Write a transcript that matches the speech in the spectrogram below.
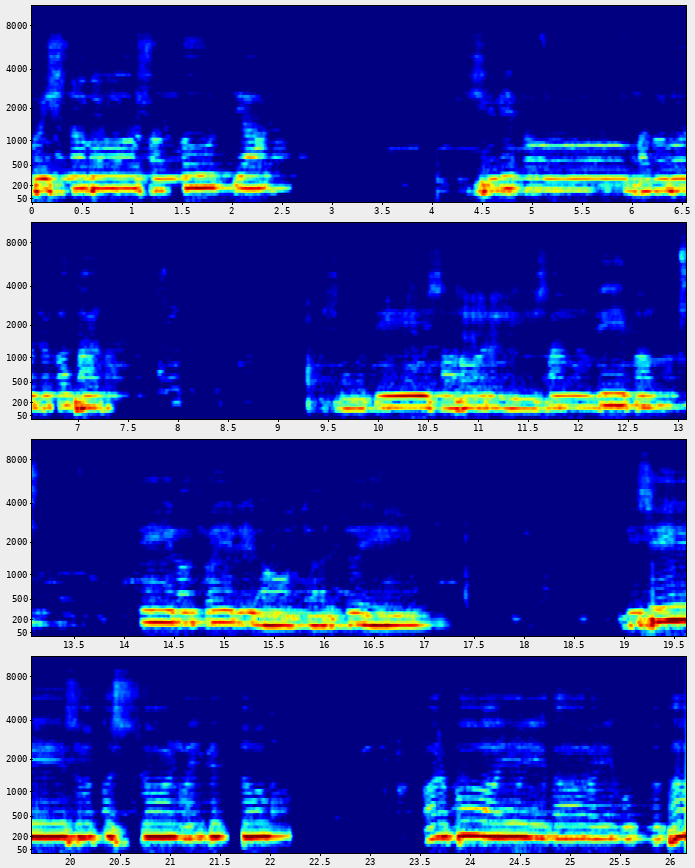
বৈষ্ণব সঙ্গত্যা শিবিত ভগবত কথা। সরপি শহর সন্দীপম তিলতৈলিন চর্চয়ী বিশেষতস্য নৈবেদ্যম অর্পয়ে দারয়ে উদ্ধা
